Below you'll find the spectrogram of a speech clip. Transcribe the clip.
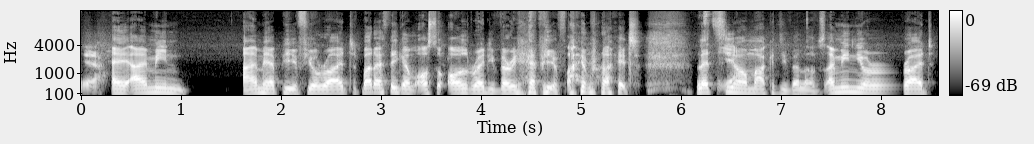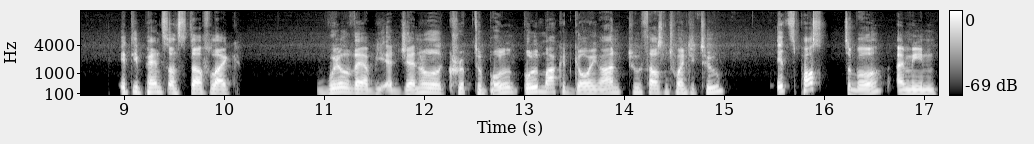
Yeah, Hey, I mean, I'm happy if you're right, but I think I'm also already very happy if I'm right. Let's see Yeah. how market develops. I mean, you're right. It depends on stuff like will there be a general crypto bull, bull market going on 2022? It's possible. I mean,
